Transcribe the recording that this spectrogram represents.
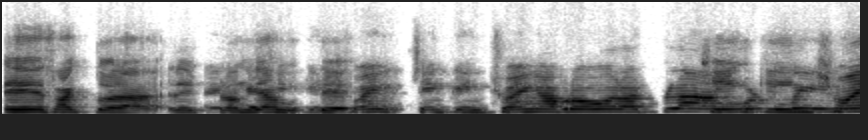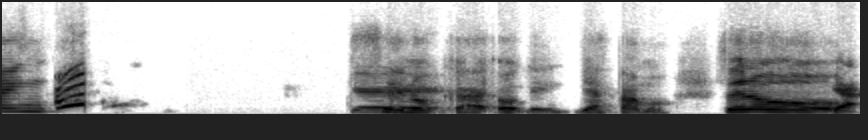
exacto, la- el plan de ajuste. Chinquinchuen aprobó el plan. por Chin, fin, chin, chuen. que- Se nos cae, ok, ya estamos. Se nos, Ya.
